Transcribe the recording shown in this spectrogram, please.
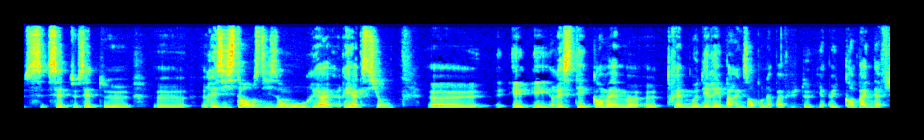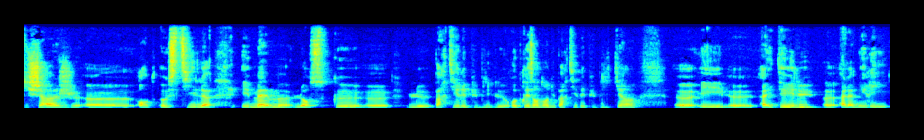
cette, cette résistance, disons, ou réaction, euh, est, resté quand même euh, très modéré. Par exemple, on n'a pas vu de, il n'y a pas eu de campagne d'affichage euh, hostile, et même lorsque euh, le parti le représentant du parti républicain est, a été élu à la mairie,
